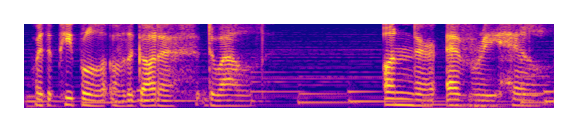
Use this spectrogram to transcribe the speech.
where the people of the goddess dwelled under every hill,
